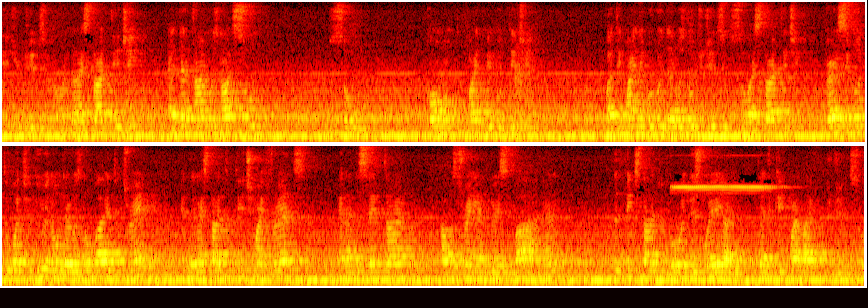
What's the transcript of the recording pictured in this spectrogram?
teach Jiu-Jitsu, you know? and then I started teaching. At that time, it was not so, so common to find people teaching But in my neighborhood, there was no jiu-jitsu, so I started teaching very similar to what you do. You know, there was nobody to train, and then I started to teach my friends, and at the same time, I was training at Gracie Bar, and the things started to go in this way. I dedicate my life to jiu-jitsu,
